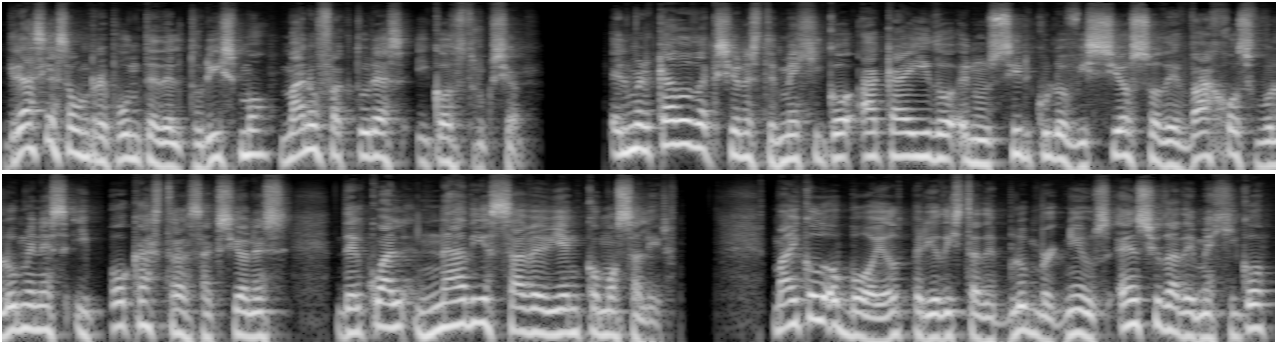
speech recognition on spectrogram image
gracias a un repunte del turismo, manufacturas y construcción. El mercado de acciones de México ha caído en un círculo vicioso de bajos volúmenes y pocas transacciones, del cual nadie sabe bien cómo salir. Michael O'Boyle, periodista de Bloomberg News en Ciudad de México,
